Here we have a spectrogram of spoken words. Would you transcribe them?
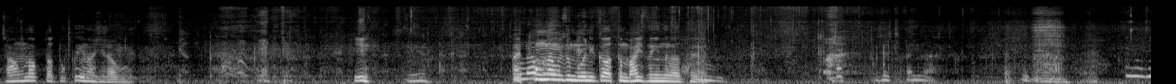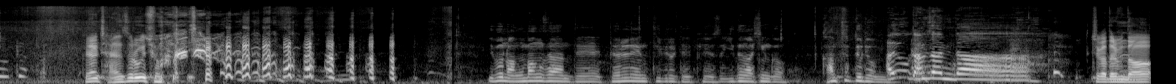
장막도 뚝배기 맛이라고. 이 아니, 통나무에서 보니까 어떤 맛이 더 있는 것 같아요. 그냥 자연스러운 게 좋은 것 같아요. 이번 왕방사한테 별낸 TV를 대표해서 2등 하신 거 감축드려옵니다. 아유 감사합니다. 축하드립니다. 한,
